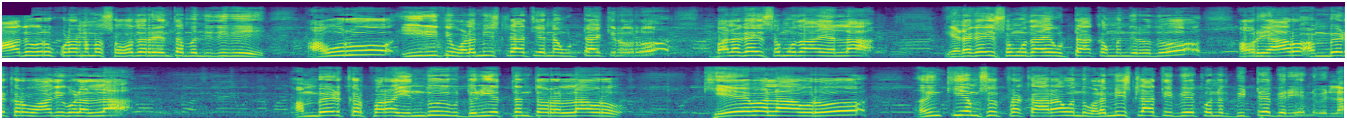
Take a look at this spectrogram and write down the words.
ಮಾದುಗರು ಕೂಡ ನಮ್ಮ ಸಹೋದರರು ಅಂತ ಬಂದಿದ್ದೀವಿ. ಅವರು ಈ ರೀತಿ ಒಳಮೀಸ್ಲಾತಿಯನ್ನು ಹುಟ್ಟಾಕಿರೋರು ಬಲಗೈ ಸಮುದಾಯ ಅಲ್ಲ. ಎಡಗೈ ಸಮುದಾಯ ಹುಟ್ಟಾಕೊಂಬಂದಿರೋದು. ಅವ್ರು ಯಾರು ಅಂಬೇಡ್ಕರ್ ವಾದಿಗಳಲ್ಲ. ಅಂಬೇಡ್ಕರ್ ಪರ ಹಿಂದೂ ಧ್ವನಿ ಎತ್ತಂಥವ್ರಲ್ಲ ಅವರು. ಕೇವಲ ಅವರು ಅಂಕಿಅಂಶದ ಪ್ರಕಾರ ಒಂದು ಒಳ ಮೀಸಲಾತಿ ಬೇಕು ಅನ್ನೋದು ಬಿಟ್ಟರೆ ಬೇರೆ ಏನೂ ಇಲ್ಲ.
